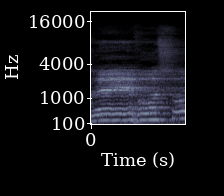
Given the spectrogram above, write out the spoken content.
se vos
